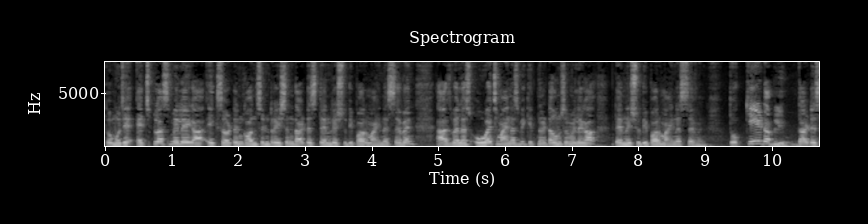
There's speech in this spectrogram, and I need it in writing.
तो मुझे H प्लस मिलेगा, एक certain concentration that is ten raise to the power minus seven as well as O H minus भी कितने टर्म्स में मिलेगा? Ten raise to the power minus seven तो K W that is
